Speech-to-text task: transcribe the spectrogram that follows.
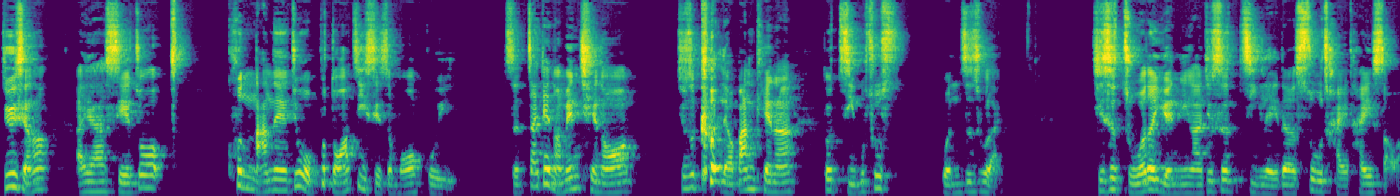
就会想到，哎呀，写作困难呢，就我不懂要自己写什么鬼，只在电脑面前哦，就是刻了半天啊，都挤不出文字出来。其实主要的原因啊，就是积累的素材太少啊，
